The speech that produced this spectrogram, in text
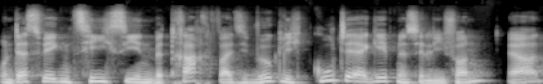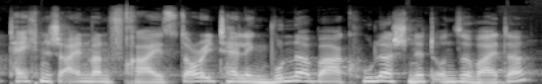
Und deswegen ziehe ich sie in Betracht, weil sie wirklich gute Ergebnisse liefern. Ja, technisch einwandfrei, Storytelling wunderbar, cooler Schnitt und so weiter.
